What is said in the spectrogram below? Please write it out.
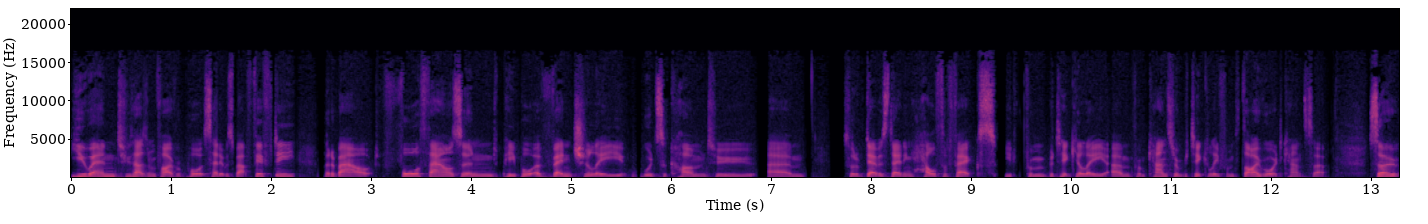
UN 2005 report said it was about 50, but about 4,000 people eventually would succumb to um, sort of devastating health effects from particularly um, from cancer and particularly from thyroid cancer. So,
